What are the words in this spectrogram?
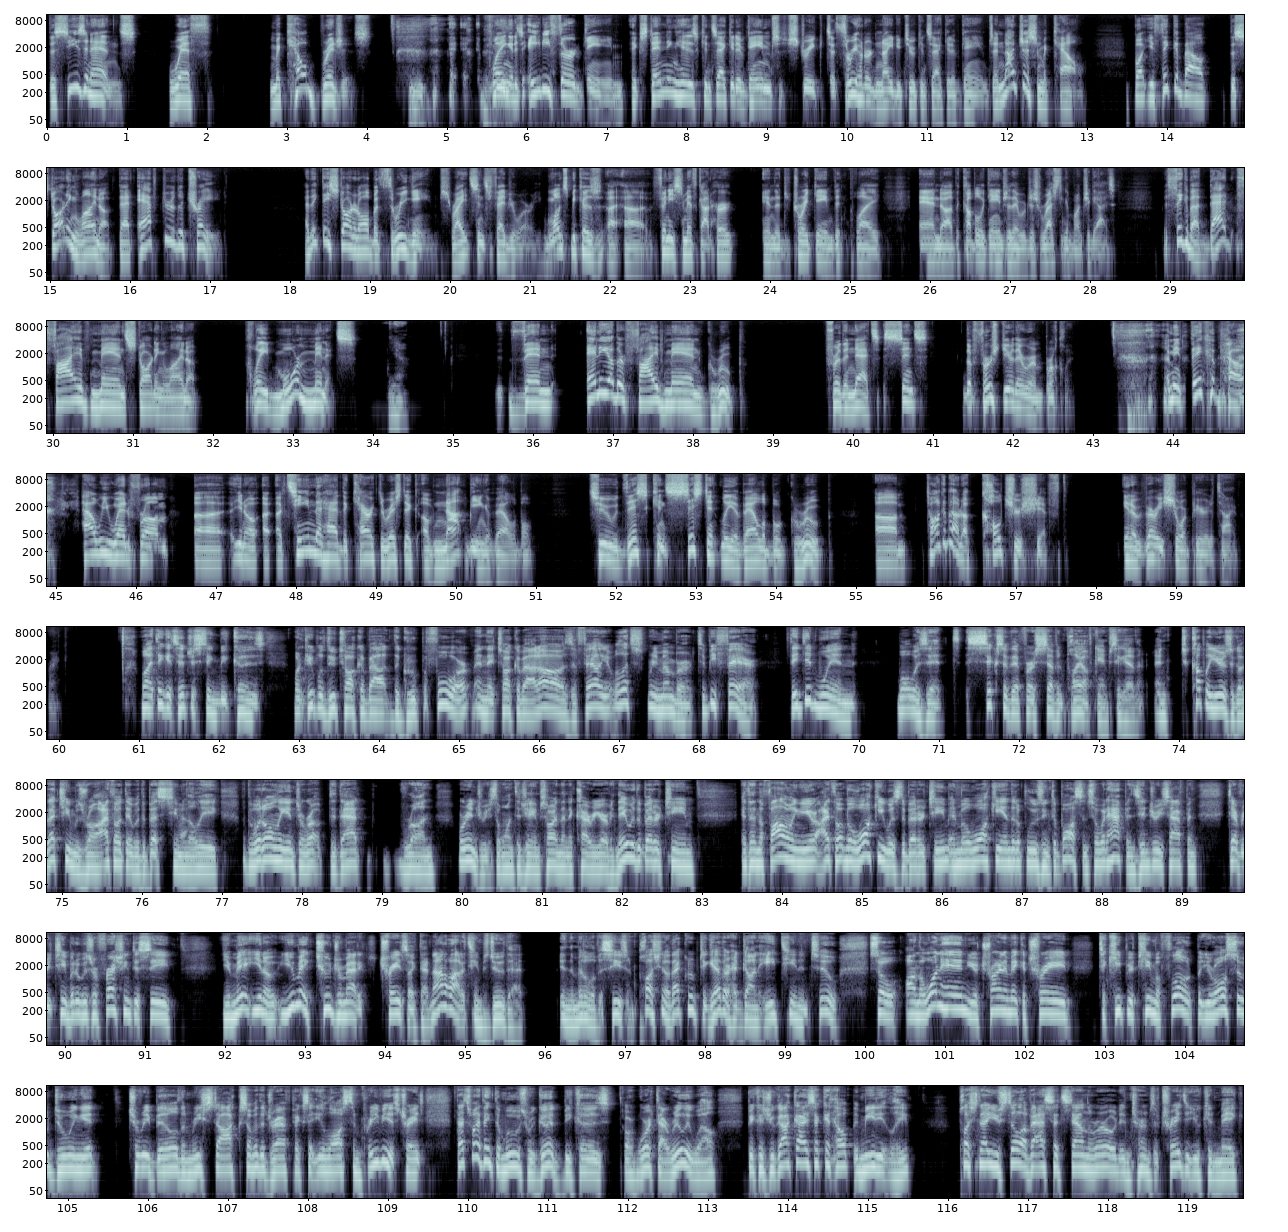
the season ends with Mikal Bridges playing in his 83rd game, extending his consecutive games streak to 392 consecutive games. And not just Mikal, but you think about the starting lineup that after the trade, I think they started all but three games, right, since February. Once because uh, uh, Finney Smith got hurt in the Detroit game, didn't play, and uh, the couple of games where they were just resting a bunch of guys. But think about it, that five man starting lineup played more minutes Yeah. than any other five man group for the Nets since the first year they were in Brooklyn. I mean, think about how we went from uh, you know a, a team that had the characteristic of not being available to this consistently available group. Um, talk about a culture shift in a very short period of time, Frank. Well, I think it's interesting because when people do talk about the group before and they talk about, oh, it was a failure. Well, let's remember, to be fair, they did win, what was it, six of their first seven playoff games together. And a couple of years ago, that team was wrong. I thought they were the best team in the league. But what only interrupted that run were injuries, the one to James Harden, then to Kyrie Irving. They were the better team. And then the following year, I thought Milwaukee was the better team, and Milwaukee ended up losing to Boston. So it happens. Injuries happen to every team. But it was refreshing to see you make, you know, you make two dramatic trades like that. Not a lot of teams do that in the middle of a season. Plus, you know, that group together had gone 18 and 2. So on the one hand, you're trying to make a trade to keep your team afloat, but you're also doing it to rebuild and restock some of the draft picks that you lost in previous trades. That's why I think the moves were good because, or worked out really well, because you got guys that could help immediately. Plus, now you still have assets down the road in terms of trades that you can make.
